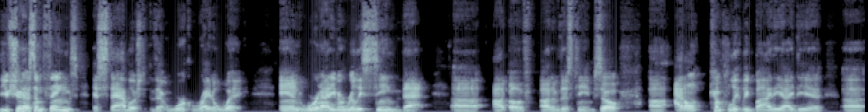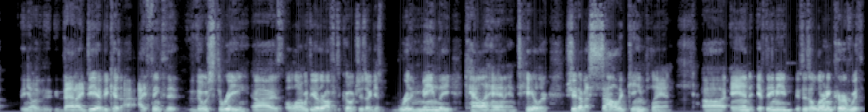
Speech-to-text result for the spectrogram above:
you should have some things established that work right away, and we're not even really seeing that uh, out of out of this team. So uh, I don't completely buy the idea uh, you know that idea because I, I think that those three, uh, along with the other offensive coaches, I guess really mainly Callahan and Taylor, should have a solid game plan. Uh, and if they need, if there's a learning curve with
